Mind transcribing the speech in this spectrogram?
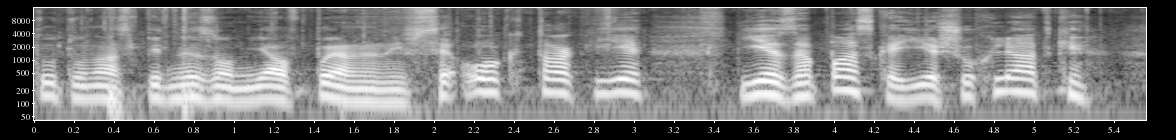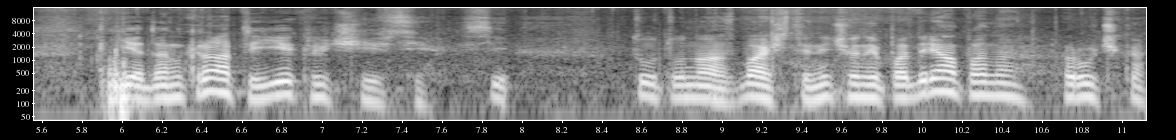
Тут у нас під низом, я впевнений, все ок, так, є, є запаска, є шухлядки, є донкрати, є ключі всі. всі. Тут у нас, бачите, нічого не подряпано, ручка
